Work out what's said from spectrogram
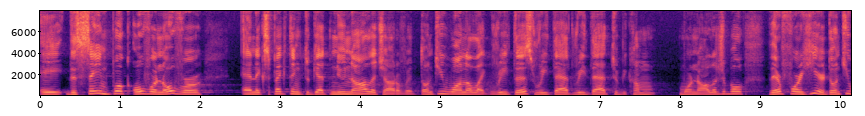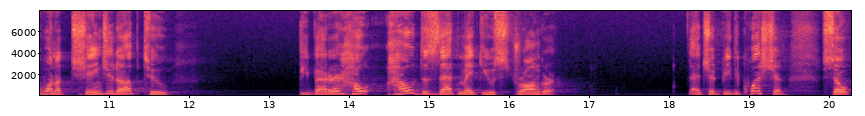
a the same book over and over and expecting to get new knowledge out of it. Don't you want to like read this, read that, read that to become more knowledgeable? Therefore, here, don't you want to change it up to be better? How how does that make you stronger? That should be the question. So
